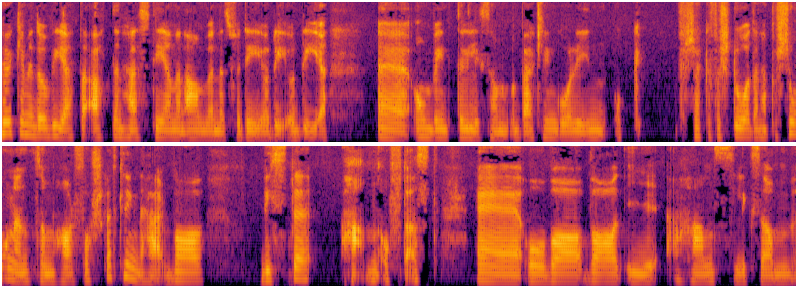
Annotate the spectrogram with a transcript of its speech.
Hur kan vi då veta att den här stenen användes för det och det och det? Eh, om vi inte liksom verkligen går in och försöker förstå den här personen som har forskat kring det här. Vad visste han oftast? Eh, och vad, vad i hans liksom,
